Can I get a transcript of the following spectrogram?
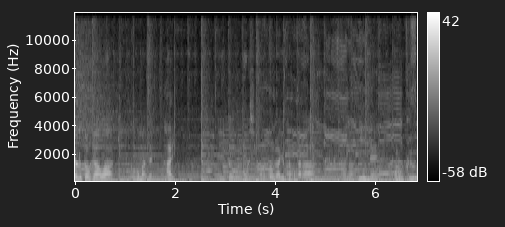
今日の動画はここまで。いはい。えー、ともしこの動画良かったらあのいいね登録、うん、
